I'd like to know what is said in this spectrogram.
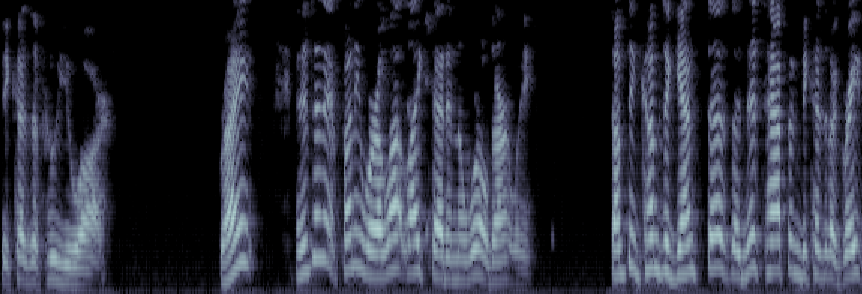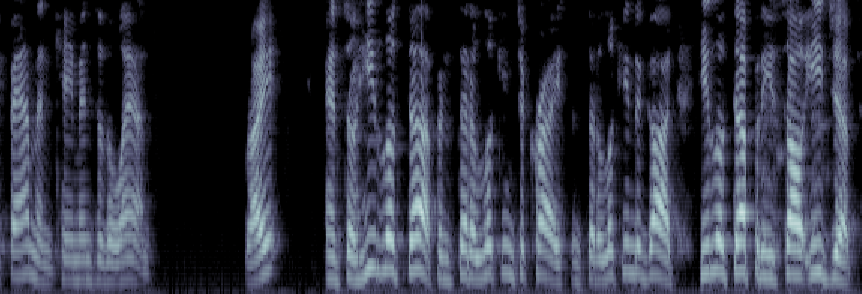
because of who you are. Right? And isn't it funny? We're a lot like that in the world, aren't we? Something comes against us, and this happened because of a great famine came into the land. Right? And so he looked up instead of looking to Christ, instead of looking to God, he looked up and he saw Egypt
